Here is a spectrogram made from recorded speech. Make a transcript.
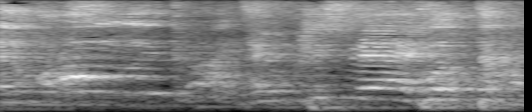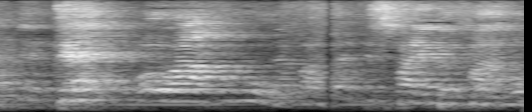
and only Christ and yedwa put down the death owafa ukufa satisfy the Father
